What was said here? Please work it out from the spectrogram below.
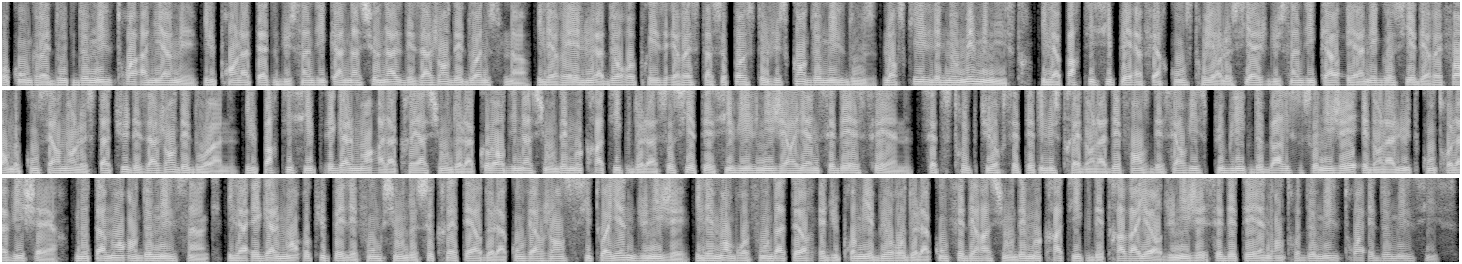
Au congrès d'août 2003 à Niamey, il prend la tête du syndicat national des agents des douanes SNA. Il est réélu à deux reprises et reste à ce poste jusqu'en 2012. Lorsqu'il est nommé ministre, il a participé à faire construire le siège du syndicat et à négocier des réformes concernant le statut des agents des douanes. Il participe également à la création de la coordination démocratique de la société civile nigérienne CDSCN. Cette structure s'était illustrée dans la défense des services publics de Baïs Niger et dans la lutte contre la vie chère, notamment en 2005. Il a également occupé les fonctions de secrétaire de la Convergence citoyenne du Niger. Il est membre fondateur et du premier bureau de la Confédération démocratique des travailleurs du Niger CDTN entre 2003 et 2006.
